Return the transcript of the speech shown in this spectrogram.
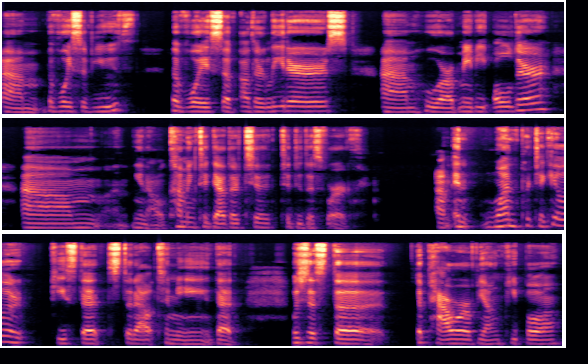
um, the voice of youth the voice of other leaders um, who are maybe older, um, you know, coming together to to do this work. Um, and one particular piece that stood out to me that was just the the power of young people,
